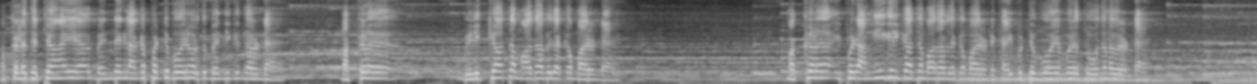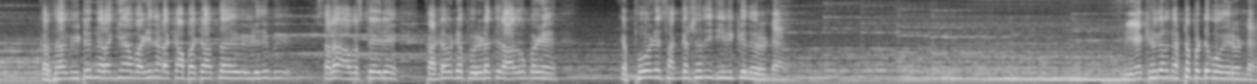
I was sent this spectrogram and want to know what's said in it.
മക്കളുടെ തെറ്റായ ബന്ധങ്ങൾ അകപ്പെട്ടു പോയതിനോർത്ത് ബന്ധിക്കുന്നവരുണ്ട്. മക്കൾ വിളിക്കാത്ത മാതാപിതാക്കന്മാരുണ്ട്. മക്കൾ ഇപ്പോഴും അംഗീകരിക്കാത്ത മാതാപിതാക്കന്മാരുണ്ട്. കൈവിട്ടു പോയ പോലെ തോന്നണവരുണ്ട്. കർത്താവ് വീട്ടിൽ നിന്ന് ഇറങ്ങിയാൽ വഴി നടക്കാൻ പറ്റാത്ത എഴുതി സ്ഥല അവസ്ഥയിൽ കണ്ടവന്റെ പുരിടത്തിലാകുമ്പോൾ എപ്പോഴും സംഘർഷത്തിൽ ജീവിക്കുന്നവരുണ്ട്. രേഖകൾ നഷ്ടപ്പെട്ടു പോയവരുണ്ട്.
